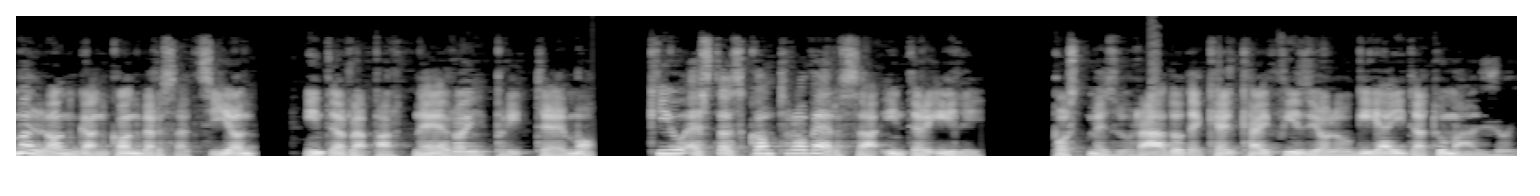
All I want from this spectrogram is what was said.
Mallongan conversazion inter la partneroi pri temo, ciu estas controversa inter ili, post mesurado de quelcae fisiologiae datumagioi.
